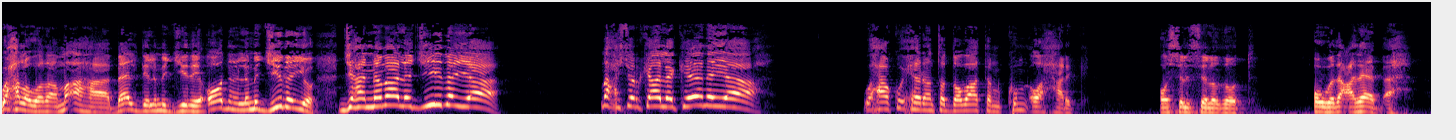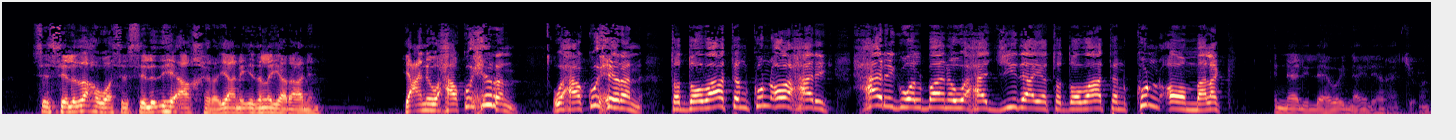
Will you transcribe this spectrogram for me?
Waxa la wadaa ma aha baaldi lama jiidayo oodna lama jiidayo jahanamaa la jiidayaa maxsharkaa la keenayaa waxaa ku xiran toddobaatan kun oo xarig oo silsiladood oo wada cadaab ah silsiladaha waa silsiladihii aakhira yaanay idinla yaraanin. Yacni waxaa ku xiran waxaa ku xiran toddobaatan kun oo xarig xarig walbaana waxaa jiidaya toddobaatan kun oo malag ina lilahi wa ina ilayhi raajicuun.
